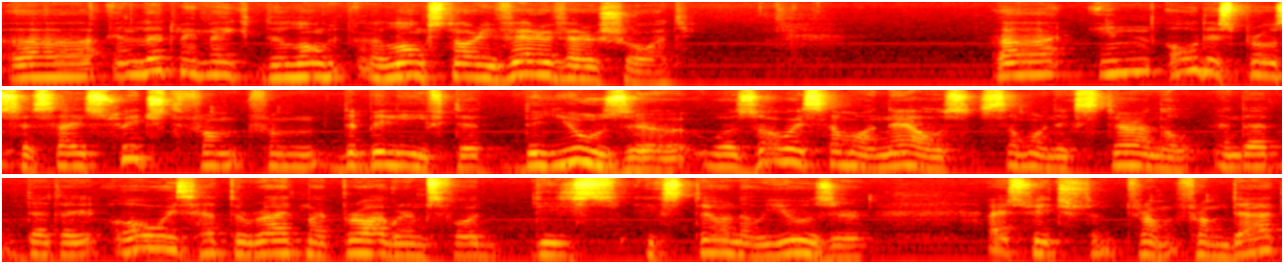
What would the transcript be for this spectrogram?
Uh, and let me make the long, long story very, very short. Uh, in all this process, I switched from, from the belief that the user was always someone else, someone external, and that, that I always had to write my programs for this external user. I switched from, from that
